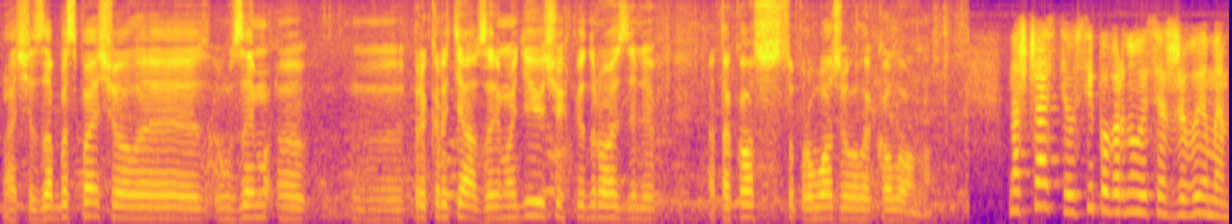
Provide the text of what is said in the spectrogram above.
значить, забезпечували взаємо- е, прикриття взаємодіючих підрозділів, а також супроводжували колону. На щастя, усі повернулися живими,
